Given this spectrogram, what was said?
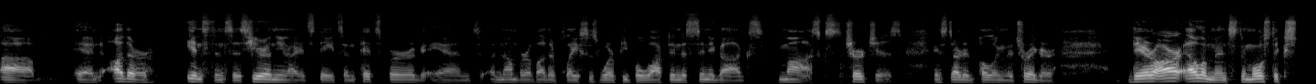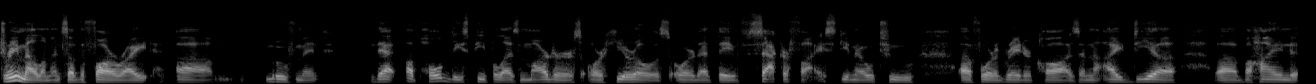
um, and other instances here in the United States in Pittsburgh and a number of other places where people walked into synagogues, mosques, churches, and started pulling the trigger. There are elements, the most extreme elements of the far right um, movement that uphold these people as martyrs or heroes or that they've sacrificed you know to uh, for a greater cause. And the idea uh, behind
